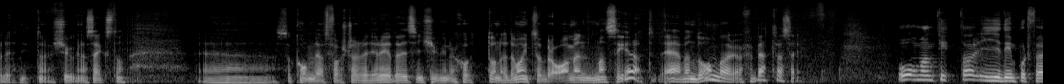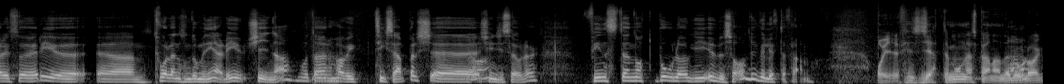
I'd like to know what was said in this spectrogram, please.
eller 2016. Eh, så kom deras första redovisning 2017. Det var inte så bra, men man ser att även de börjar förbättra sig. Och om man tittar i din portfölj så är det ju eh, två länder som dominerar. Det är Kina och där mm. har vi till exempel eh. Shinji Solar. Finns det nåt bolag i USA du vill lyfta fram? Oj, det finns jättemånga spännande ja. bolag.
